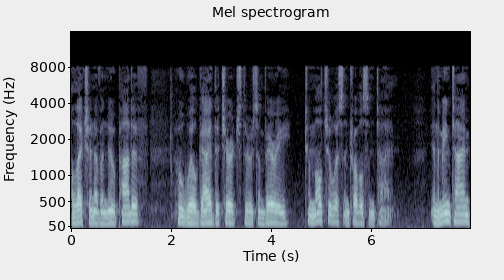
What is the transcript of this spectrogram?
election of a new pontiff who will guide the church through some very tumultuous and troublesome time. In the meantime,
